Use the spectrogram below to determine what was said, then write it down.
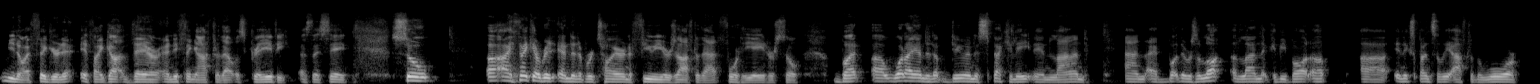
you know, I figured if I got there, anything after that was gravy, as they say. So, uh, I think I re- ended up retiring a few years after that, 48 or so. But uh, what I ended up doing is speculating in land, and I, but there was a lot of land that could be bought up uh, inexpensively after the war.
